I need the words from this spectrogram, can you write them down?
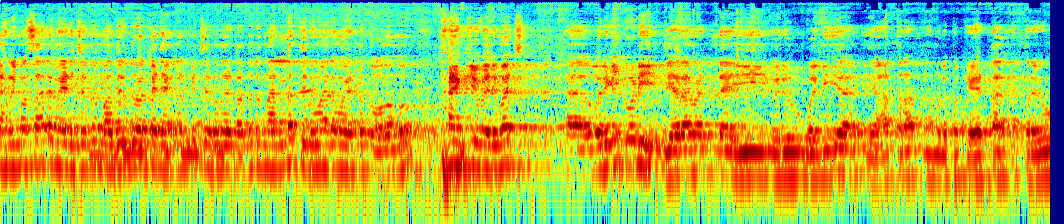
കറി മസാല മേടിച്ചതും അതും ഇതുമൊക്കെ ഞങ്ങൾക്ക് ചെറുതായിട്ട് അതൊരു നല്ല തീരുമാനമായിട്ട് തോന്നുന്നു. താങ്ക് വെരി മച്ച് ഒരിക്കൽ കൂടി ജയറാമേട്ടന്റെ ഈ ഒരു വലിയ യാത്ര നമ്മളിപ്പോ കേട്ട എത്രയോ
